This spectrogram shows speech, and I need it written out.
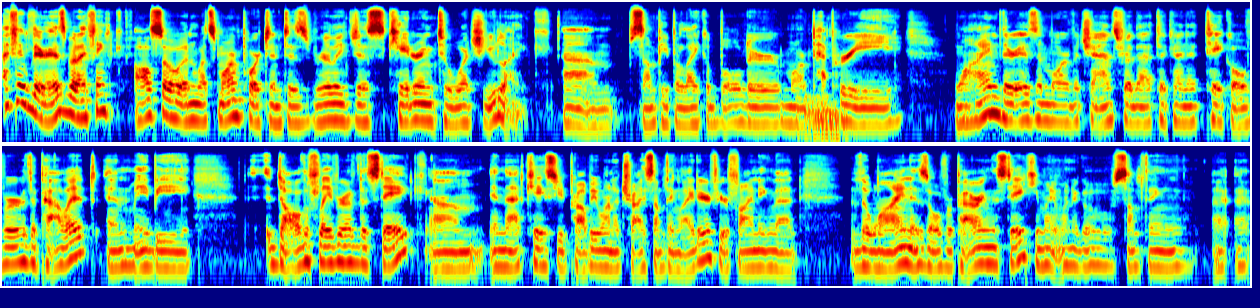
I think there is, but I think also, and what's more important is really just catering to what you like. Um, some people like a bolder, more peppery wine. There is a more of a chance for that to kind of take over the palate and maybe dull the flavor of the steak. Um, in that case, you'd probably want to try something lighter. If you're finding that the wine is overpowering the steak, you might want to go something uh, uh,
